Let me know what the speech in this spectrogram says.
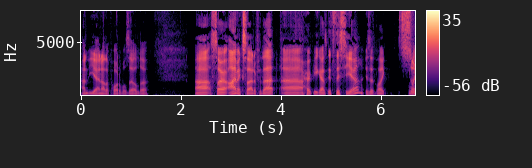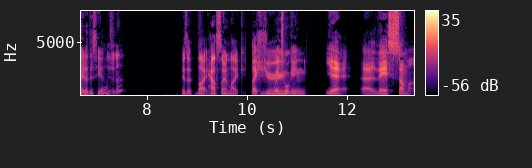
And yeah, another portable Zelda. Uh, so I'm excited for that. Uh, I hope you guys. It's this year. Is it like Soon, later this year? isn't it? Is it like how soon? Like Like June? we're talking, yeah, uh, their summer.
